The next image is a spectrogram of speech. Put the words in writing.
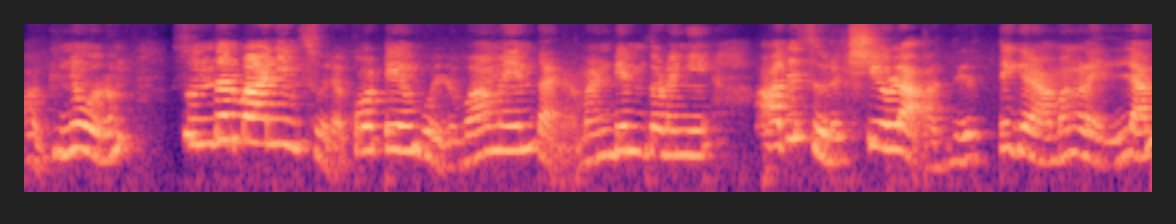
അഗ്നൂറും സുന്ദർബാനിയും സുരക്കോട്ടയും പുൽവാമയും തനമണ്ടിയും തുടങ്ങി അതിസുരക്ഷയുള്ള അതിർത്തി ഗ്രാമങ്ങളെല്ലാം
